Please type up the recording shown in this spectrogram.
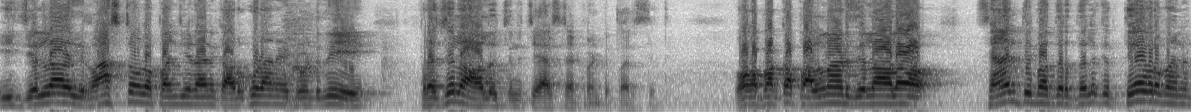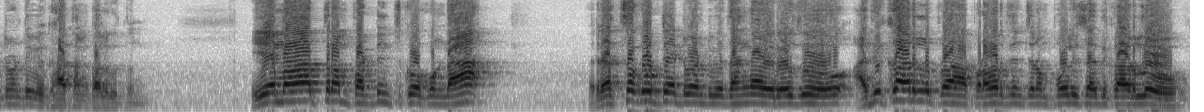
ఈ జిల్లా ఈ రాష్ట్రంలో పనిచేయడానికి అర్హుడు అనేటువంటిది ప్రజలు ఆలోచన చేయాల్సినటువంటి పరిస్థితి. ఒక పక్క పల్నాడు జిల్లాలో శాంతి భద్రతలకు తీవ్రమైనటువంటి విఘాతం కలుగుతుంది. ఏమాత్రం పట్టించుకోకుండా రెచ్చగొట్టేటువంటి విధంగా ఈరోజు అధికారులు ప్ర- ప్రవర్తించడం పోలీసు అధికారులు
